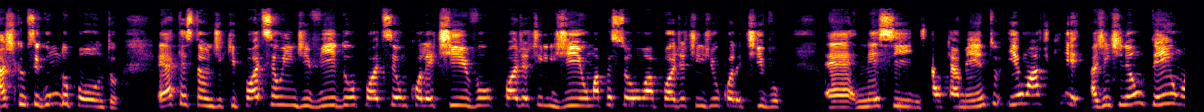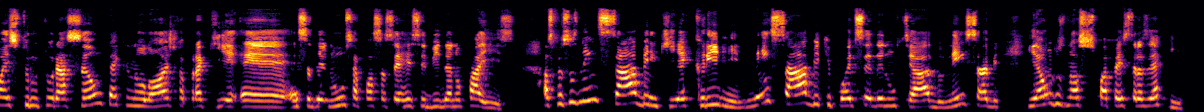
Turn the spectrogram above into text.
Acho que o segundo ponto é a questão de que pode ser um indivíduo, pode ser um coletivo, pode atingir uma pessoa, pode atingir o coletivo é, nesse stalkeamento, e eu acho que a gente não tem uma estruturação tecnológica para que é, essa denúncia possa ser recebida no país. As pessoas nem sabem que é crime, nem sabem que pode ser denunciado, nem sabe, e é um dos nossos papéis trazer aqui.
